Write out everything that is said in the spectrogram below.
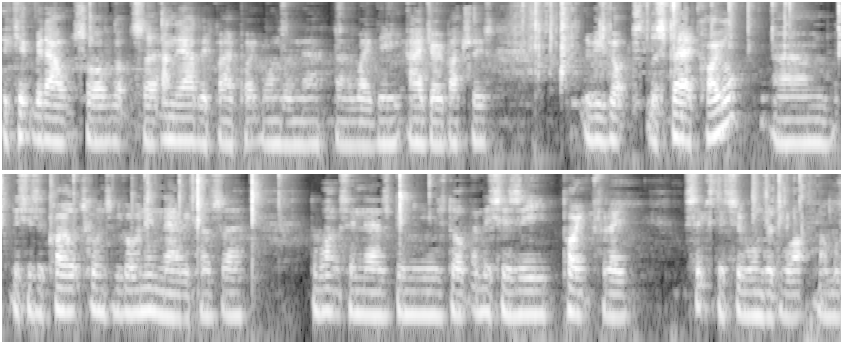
the kit without, so I've got uh, and the Adley 5.1s in there, by the way, the iJoy batteries. We've got the spare coil, and this is the coil that's going to be going in there because uh, the one that's in there has been used up, and this is the 0.3 6200 watt, and we're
